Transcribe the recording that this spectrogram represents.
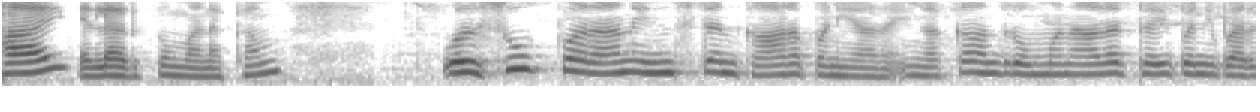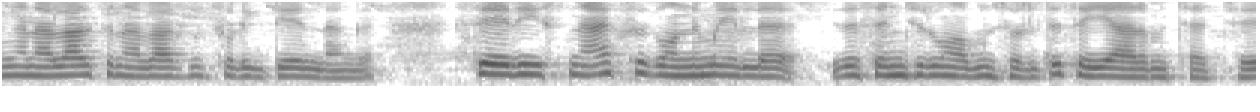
ஹாய் எல்லாருக்கும் வணக்கம். ஒரு சூப்பரான இன்ஸ்டன்ட் கார பணியாரம். எங்கள் அக்கா வந்து ரொம்ப நாளாக ட்ரை பண்ணி பாருங்கள் நல்லாயிருக்கு நல்லாயிருக்குன்னு சொல்லிக்கிட்டே இருந்தாங்க. சரி ஸ்நாக்ஸுக்கு ஒன்றுமே இல்லை இதை செஞ்சுருவோம் அப்படின்னு சொல்லிட்டு செய்ய ஆரம்பித்தாச்சு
